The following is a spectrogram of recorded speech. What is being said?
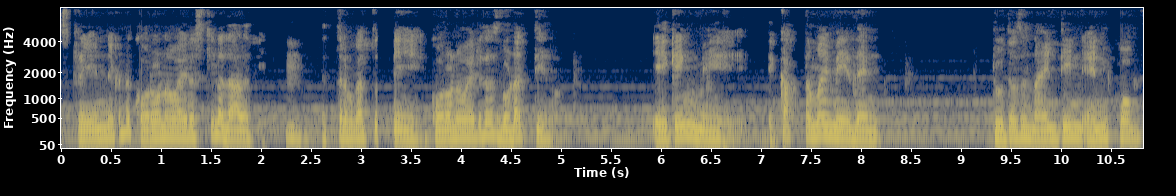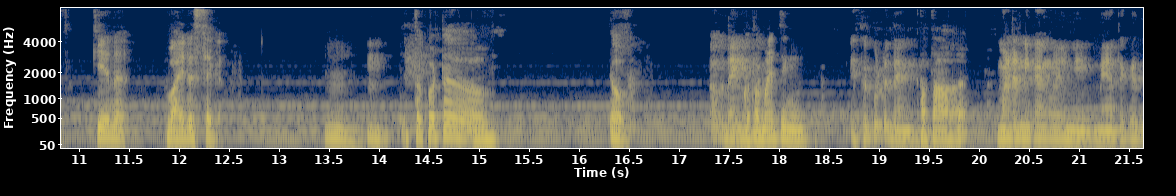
ස්ට්‍රේන් එකට කොරෝන වෛරස් කියලා දාලති ඇත්තරමගත්තු මේ කොරෝන වෛරසස් ගොඩක් තියෙනවා. ඒකෙන් මේ එකක් තමයි මේ දැන් 2019 එන් කෝබ් කියන වෛරස් එක. එතකොට තමයි ඉතින් එතකොට දැන් කතාව. මට නිකන් මේ මෑතකද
